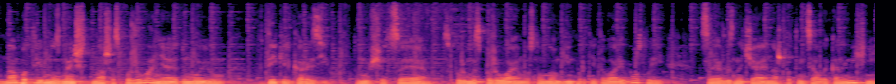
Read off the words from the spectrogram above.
Нам потрібно зменшити наше споживання, я думаю, в декілька разів, тому що це ми споживаємо в основному імпортні товари і послуги. Це визначає наш потенціал економічний.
